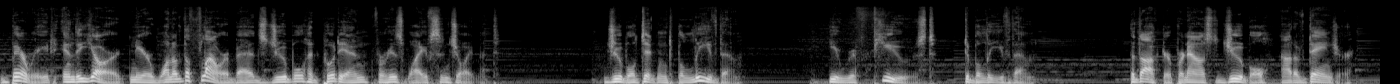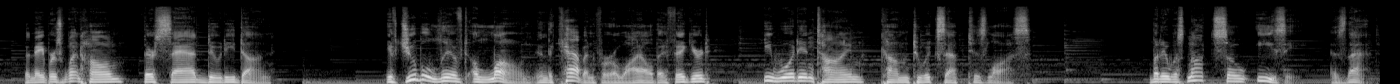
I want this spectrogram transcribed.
buried in the yard near one of the flower beds Jubal had put in for his wife's enjoyment. Jubal didn't believe them. He refused to believe them. The doctor pronounced Jubal out of danger. The neighbors went home, their sad duty done. If Jubal lived alone in the cabin for a while, they figured, he would in time come to accept his loss. But it was not so easy as that.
